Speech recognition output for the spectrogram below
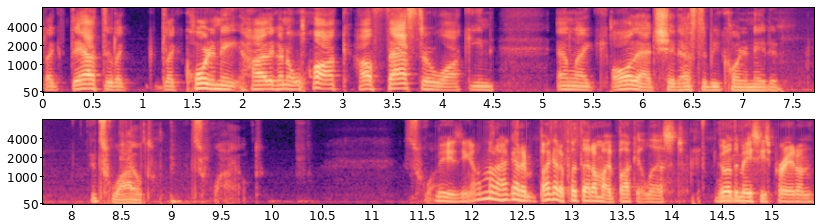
Like they have to like like coordinate how they're gonna walk, how fast they're walking, and like all that shit has to be coordinated. It's wild. It's wild. It's wild. Amazing. I'm gonna. I gotta. I gotta put that on my bucket list. Go to the Macy's parade on.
